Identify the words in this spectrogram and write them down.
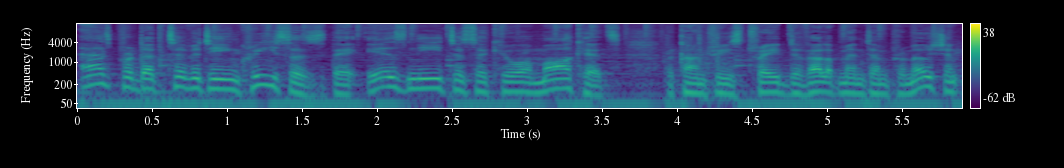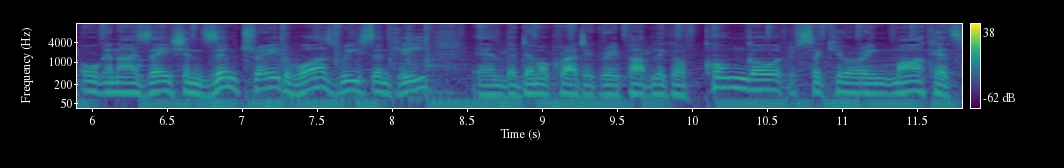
as productivity increases, there is need to secure markets. The country's Trade Development and Promotion Organization, Zimtrade, was recently in the Democratic Republic Republic of Congo securing markets.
